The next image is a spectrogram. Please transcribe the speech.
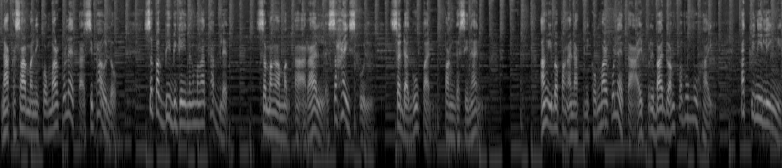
Nakasama ni Kong Marcoleta si Paulo sa pagbibigay ng mga tablet sa mga mag-aaral sa high school sa Dagupan, Pangasinan. Ang iba pang anak ni Kong Marcoleta ay pribado ang pamumuhay at piniling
